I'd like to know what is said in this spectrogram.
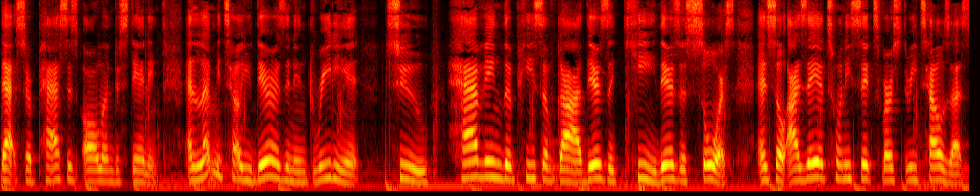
that surpasses all understanding. And let me tell you, there is an ingredient to having the peace of God. There's a key, there's a source. And so Isaiah 26, verse 3 tells us,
